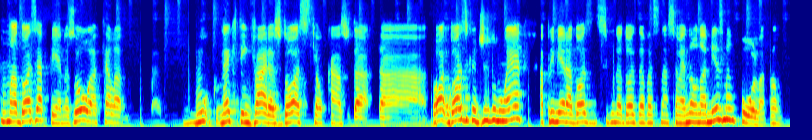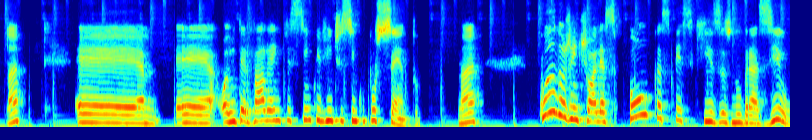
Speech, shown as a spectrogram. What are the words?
uma dose apenas, ou aquela né, que tem várias doses, que é o caso da, da dose que eu digo não é a primeira dose, a segunda dose da vacinação, é não, na mesma ampola, vamos, né? É, é, o intervalo é entre 5% e 25%, né? Quando a gente olha as poucas pesquisas no Brasil,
